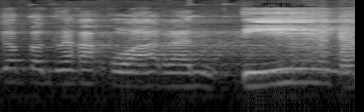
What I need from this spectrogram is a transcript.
talaga pag naka-quarantine.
